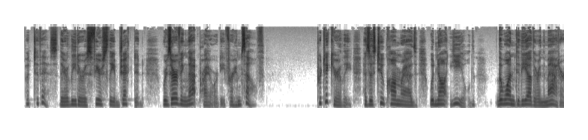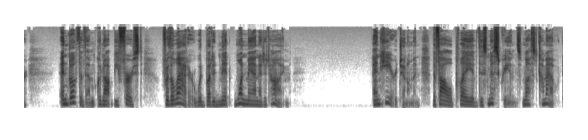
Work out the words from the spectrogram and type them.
But to this their leader as fiercely objected, reserving that priority for himself. Particularly as his two comrades would not yield, the one to the other in the matter, and both of them could not be first, for the ladder would but admit one man at a time. And here, gentlemen, the foul play of this miscreants must come out.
